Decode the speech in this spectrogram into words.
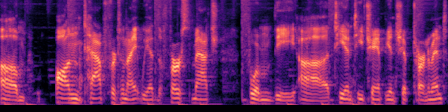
Um, on tap for tonight, we had the first match from the uh, TNT Championship tournament.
